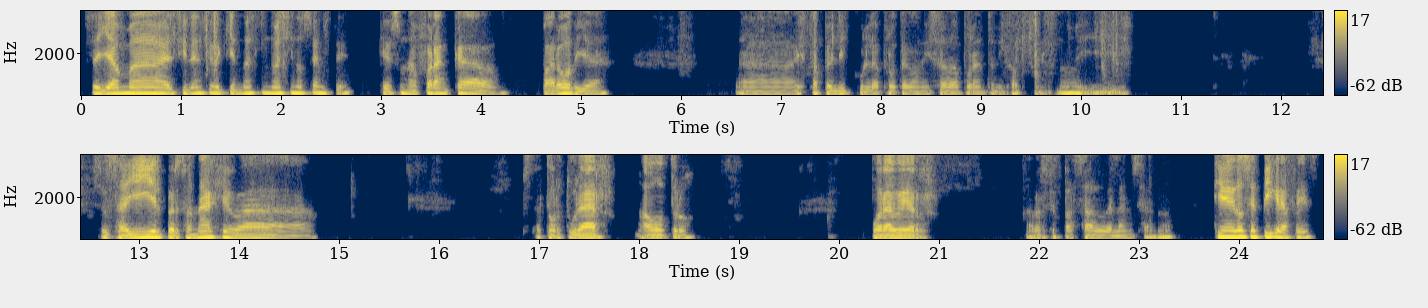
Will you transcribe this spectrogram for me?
se llama El silencio de quien no es, no es inocente, que es una franca parodia a esta película protagonizada por Anthony Hopkins, ¿no? Y pues ahí el personaje va a, pues, a torturar a otro por haber haberse pasado de lanza, ¿no? tiene dos epígrafes.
